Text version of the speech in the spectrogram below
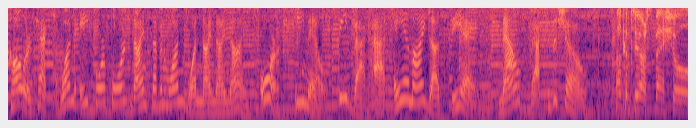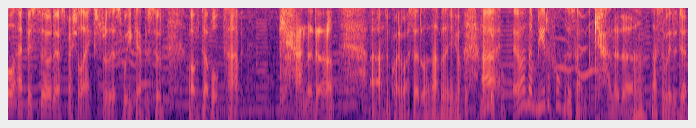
Call or text 1 844 971 1999 or email feedback at ami.ca. Now, back to the show. Welcome to our special episode, our special extra this week episode of Double Tap Canada. Uh, I don't quite know why I said it like that, but there you go. Beautiful. Uh, wasn't it beautiful? It was like Canada. That's the way to do it.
